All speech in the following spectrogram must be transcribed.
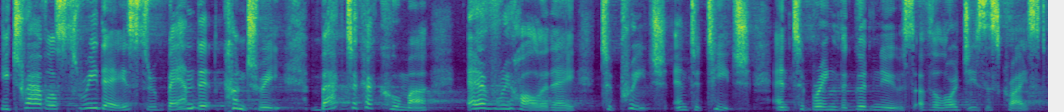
He travels three days through bandit country back to Kakuma every holiday to preach and to teach and to bring the good news of the Lord Jesus Christ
